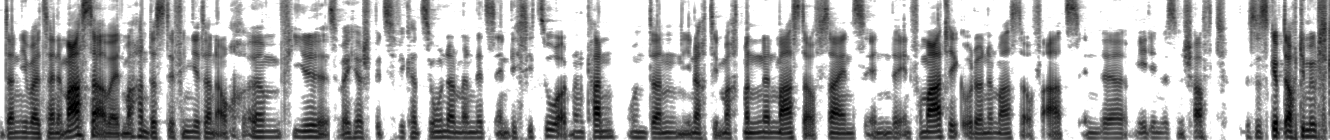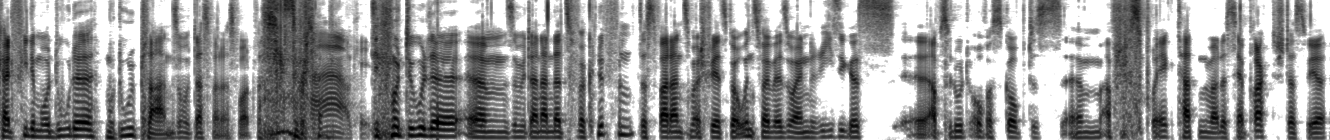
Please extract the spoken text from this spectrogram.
dann jeweils seine Masterarbeit machen. Das definiert dann auch ähm, viel, zu welcher Spezifikation dann man letztendlich sich zuordnen kann. Und dann, je nachdem, macht man einen Master of Science in der Informatik oder einen Master of Arts in der Medienwissenschaft. Es, es gibt auch die Möglichkeit, viele Module, Modulplan, so das war das Wort, was ich gesucht habe, ah, okay. die Module ähm, so miteinander zu verknüpfen. Das war dann zum Beispiel jetzt bei uns, weil wir so ein riesiges, äh, absolut overscopedes ähm, Abschlussprojekt hatten, war das sehr praktisch, dass wir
